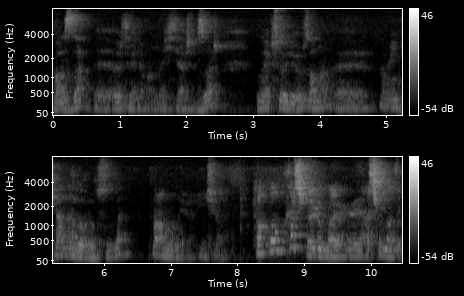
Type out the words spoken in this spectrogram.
fazla e, öğretim elemanına ihtiyacımız var. Bunu hep söylüyoruz ama, e, ama imkanlar doğrultusunda tamamlanıyor inşallah. Toplam kaç bölüm var açılmadık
